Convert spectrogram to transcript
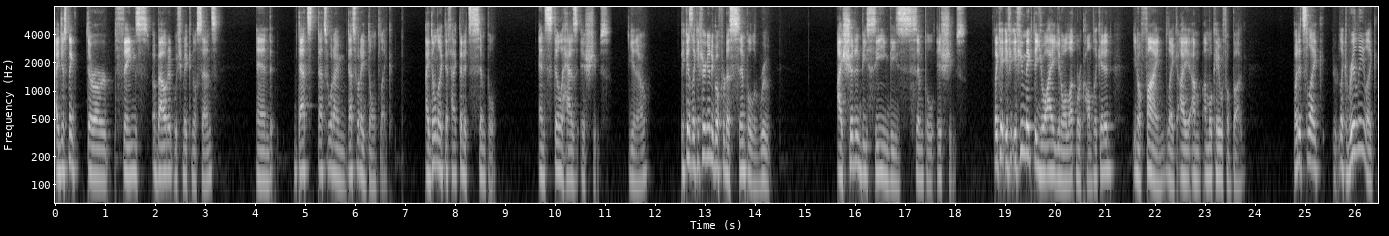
I just think there are things about it which make no sense, and that's that's what I'm that's what I don't like. I don't like the fact that it's simple, and still has issues. You know, because like if you're gonna go for the simple route, I shouldn't be seeing these simple issues. Like if if you make the UI you know a lot more complicated, you know fine. Like I I'm I'm okay with a bug, but it's like like really like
